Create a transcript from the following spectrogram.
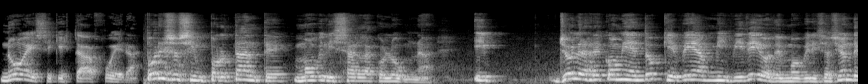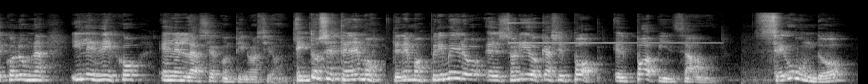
no ese que está afuera. Por eso es importante movilizar la columna y yo les recomiendo que vean mis videos de movilización de columna y les dejo el enlace a continuación. Entonces tenemos, tenemos primero el sonido que hace pop, el popping sound. Segundo,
